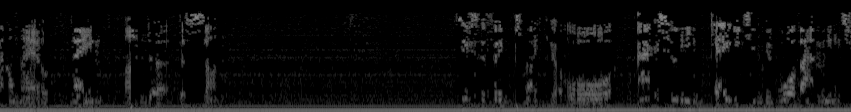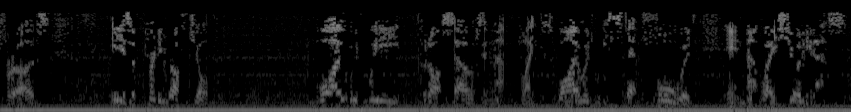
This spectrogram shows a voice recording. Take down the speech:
foul name under the sun. He's the peacemaker, or actually engaging with what that means for us, is a pretty rough job. Why would we put ourselves in that place? Why would we step forward in that way? Surely that's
